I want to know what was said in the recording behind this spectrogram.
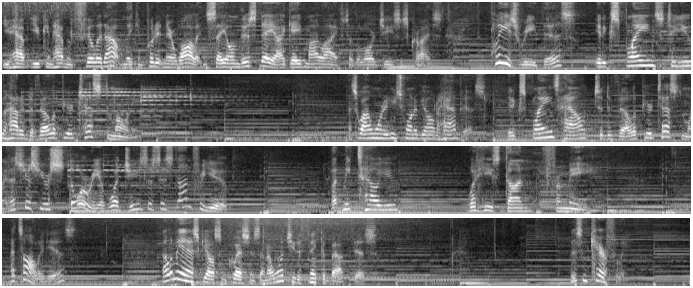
you, have, you can have them fill it out and they can put it in their wallet and say, On this day I gave my life to the Lord Jesus Christ. Please read this. It explains to you how to develop your testimony. That's why I wanted each one of y'all to have this. It explains how to develop your testimony. That's just your story of what Jesus has done for you. Let me tell you what he's done for me. That's all it is. Now, let me ask y'all some questions, and I want you to think about this. Listen carefully.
